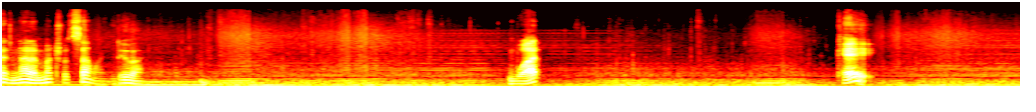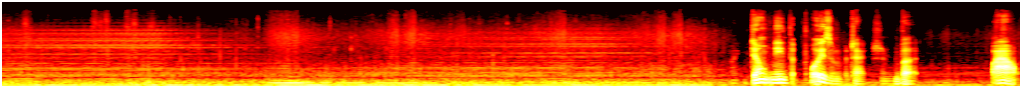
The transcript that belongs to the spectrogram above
I not have much with selling, do I? What? Okay. I don't need the poison protection, but wow.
